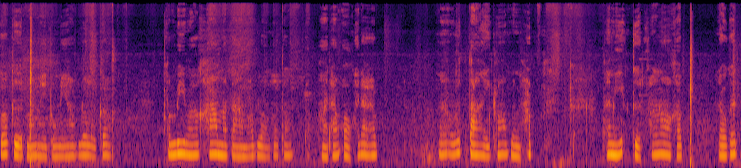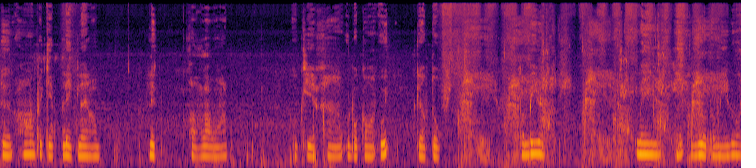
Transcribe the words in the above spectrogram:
ก็เกิดมาในตรงนี้ครับ แล้วเราก็ อมบี้มันก็ข้ามมาตามครับ เราก็ต้องหาทางออกให้ได้ครับ แล้วก็ตายอีกรอบหนึ่งครับท่านี้เกิดข้างนอกครับ เราก็เดินอ้อมไปเก็บเหล็กเลยครับ เหล็กของเราครับ โอเคครับอุปกรณ์ อุ๊ยเกือบตกซอมบี้เลยมีเห็ดอยู่ตรงนี้ด้วย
